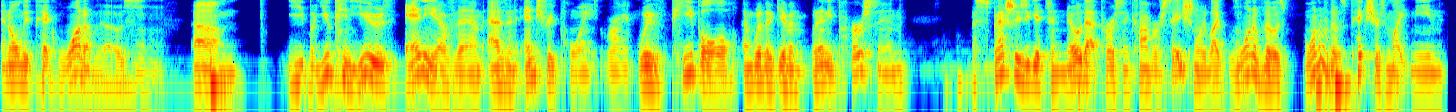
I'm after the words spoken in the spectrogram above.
and only pick one of those. Mhm. Um, you, but you can use any of them as an entry point Right. with people and with a given with any person, especially as you get to know that person conversationally. Like one of those one of those pictures might mean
